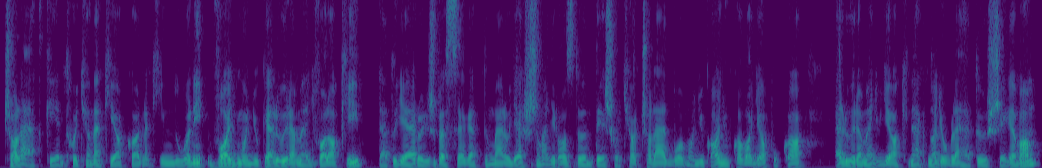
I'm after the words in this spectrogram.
családként, hogyha neki akarnak indulni, vagy mondjuk előre megy valaki, tehát ugye erről is beszélgettünk már, hogy ez sem egy rossz döntés, hogyha a családból mondjuk anyuka vagy apuka előre megy, ugye akinek nagyobb lehetősége van.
